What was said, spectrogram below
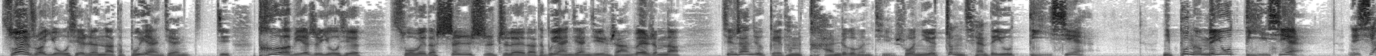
所以说有些人呢他不愿意见金，特别是有些所谓的绅士之类的，他不愿意见金山，为什么呢？金山就给他们谈这个问题，说你挣钱得有底线。你不能没有底线，你下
